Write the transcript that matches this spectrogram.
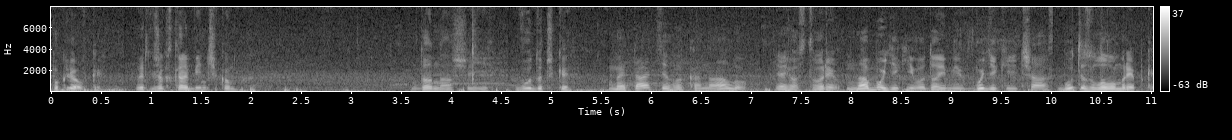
покльовки. Вертлюжок з карабінчиком до нашої вудочки. Мета цього каналу, я його створив на будь-якій водоймі в будь-який час бути з ловом рибки.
